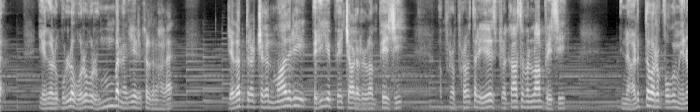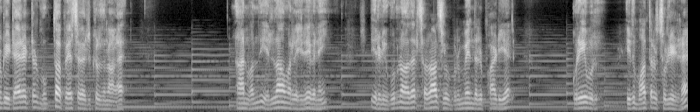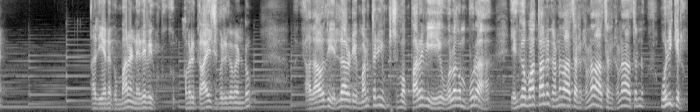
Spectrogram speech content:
எங்களுக்குள்ள உறவு ரொம்ப நிறைய இருக்கிறதுனால ஜெகத் ரட்சகன் மாதிரி பெரிய பேச்சாளர்கள்லாம் பேசி அப்புறம் பிரொஃபசர் ஏஎஸ் பிரகாசமெல்லாம் பேசி இன்னும் அடுத்த வரப்போகும் என்னுடைய டைரக்டர் முக்தா பேச இருக்கிறதுனால நான் வந்து எல்லாம் வர இறைவனை என்னுடைய குருநாதர் சதாசிவ பிரம்மேந்தர் பாடிய ஒரே ஒரு இது மாத்திரம் சொல்லிடுறேன். அது எனக்கு மன நிறைவை கொடுக்கும். அவருக்கு ஆயுசு பெருக வேண்டும். அதாவது எல்லாருடைய மனத்திலையும் சும்மா பரவி உலகம் பூரா எங்கே பார்த்தாலும் கண்ணதாசன் கண்ணதாசன் கண்ணதாசன் ஒலிக்கணும்.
